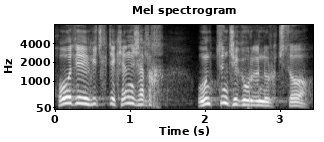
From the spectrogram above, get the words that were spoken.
хуулийн эрхчлэлтийг хэн шалгах үндсэн чиглэлийг өргөжсөн.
